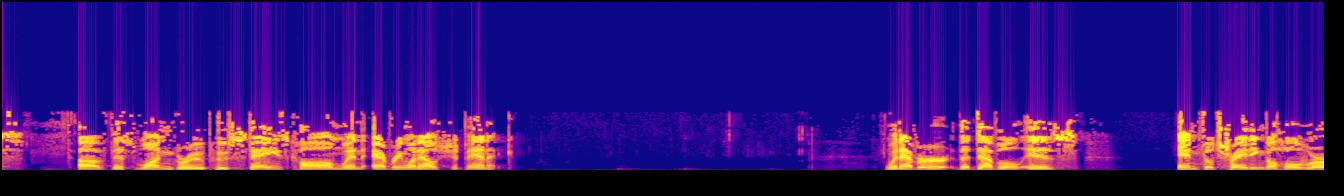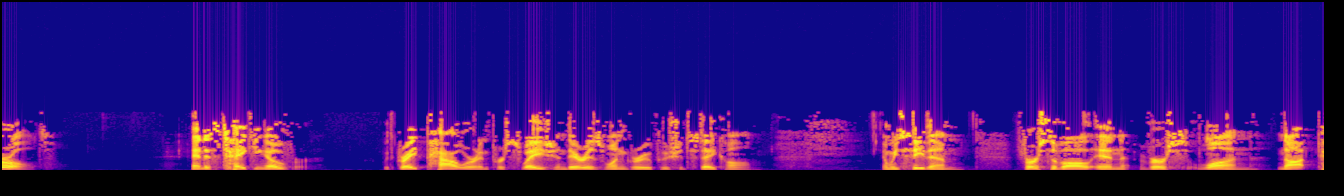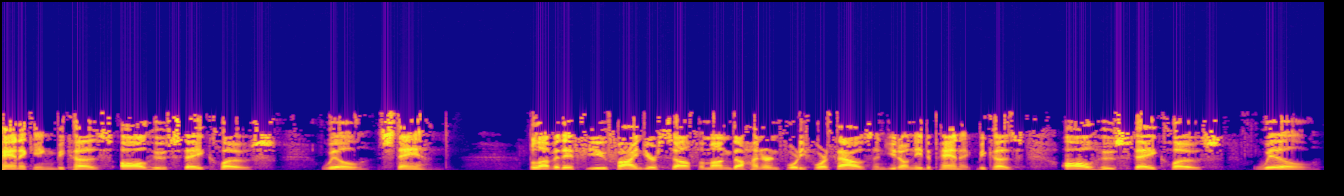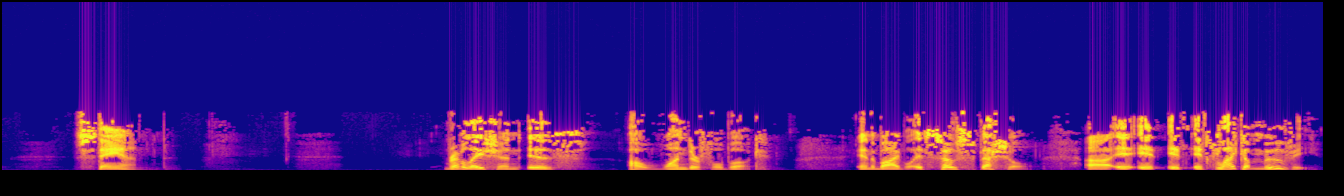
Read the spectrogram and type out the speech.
of this one group who stays calm when everyone else should panic. Whenever the devil is infiltrating the whole world and is taking over with great power and persuasion, there is one group who should stay calm. And we see them, first of all, in verse 1 not panicking because all who stay close will stand. Beloved, if you find yourself among the 144,000, you don't need to panic because all who stay close will stand. Revelation is a wonderful book in the Bible. It's so special. Uh, it, it, it, it's like a movie.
